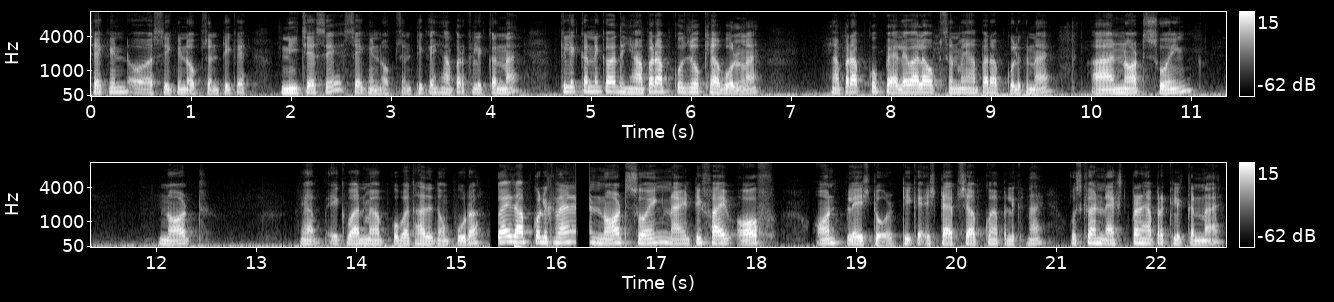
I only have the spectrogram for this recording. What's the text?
सेकंड और सेकंड ऑप्शन ठीक है? नीचे से सेकंड ऑप्शन ठीक है यहाँ पर क्लिक करना है क्लिक करने के बाद यहाँ पर आपको जो क्या बोलना है यहाँ पर आपको पहले वाला ऑप्शन में यहाँ पर आपको लिखना है नॉट शोइंग नॉट यहाँ एक बार मैं आपको बता देता हूँ पूरा गाइज़ आपको लिखना है not showing 95 off on play store ठीक है इस टाइप से आपको यहाँ पर लिखना है उसके बाद नेक्स्ट पर यहाँ पर क्लिक करना है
